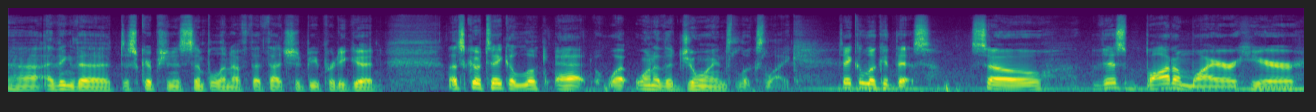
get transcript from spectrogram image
Uh, I think the description is simple enough that that should be pretty good. Let's go take a look at what one of the joins looks like. Take a look at this. So this bottom wire here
